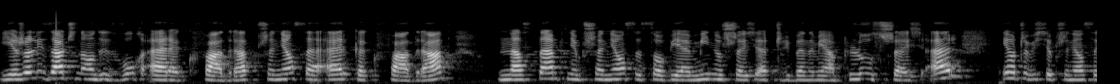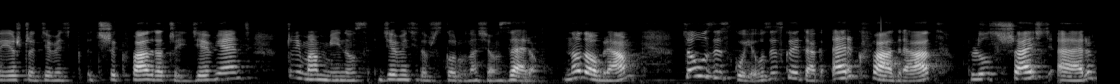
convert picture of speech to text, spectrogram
Jeżeli zacznę od 2r kwadrat, przeniosę r kwadrat, następnie przeniosę sobie minus 6r, czyli będę miała plus 6r i oczywiście przyniosę jeszcze 9, 3 kwadrat, czyli 9, czyli mam minus 9 i to wszystko równa się 0. No dobra, co uzyskuję? Uzyskuję tak, r kwadrat plus 6r,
